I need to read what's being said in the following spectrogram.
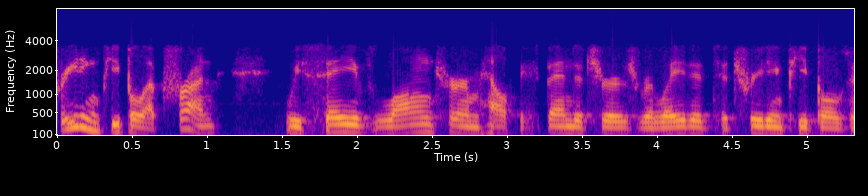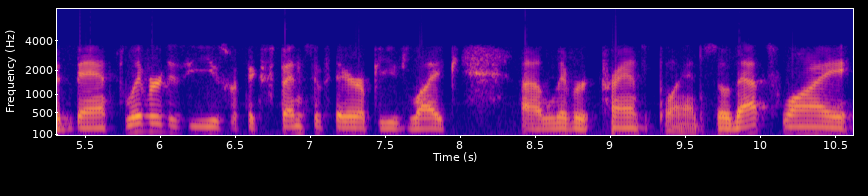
treating people up front, we save long-term health expenditures related to treating people's advanced liver disease with expensive therapies like uh, liver transplant. So that's why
